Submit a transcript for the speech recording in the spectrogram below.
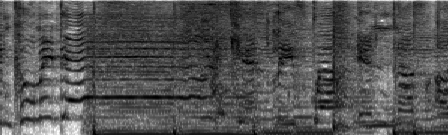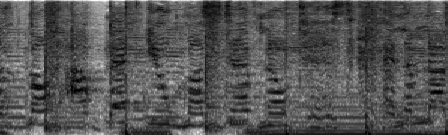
Can cool me down. I can't leave well enough alone. I bet you must have noticed. And I'm not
